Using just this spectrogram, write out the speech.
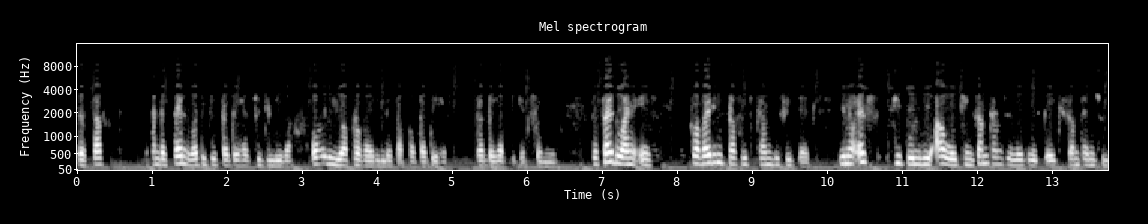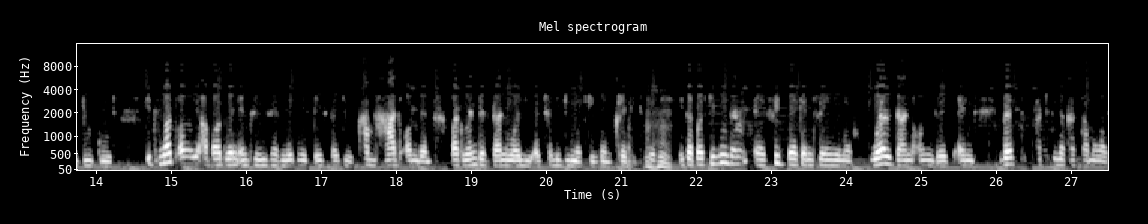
the staff understand what it is that they have to deliver. Only you are providing the support that they have that they have to get from you. The third one is providing staff with timely feedback. You know, as people we are working, sometimes we make mistakes, sometimes we do good. It's not only about when employees have made mistakes that you come hard on them, but when they've done well, you actually do not give them credit. So it's about giving them uh, feedback and saying, you know, well done on this, and that particular customer was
